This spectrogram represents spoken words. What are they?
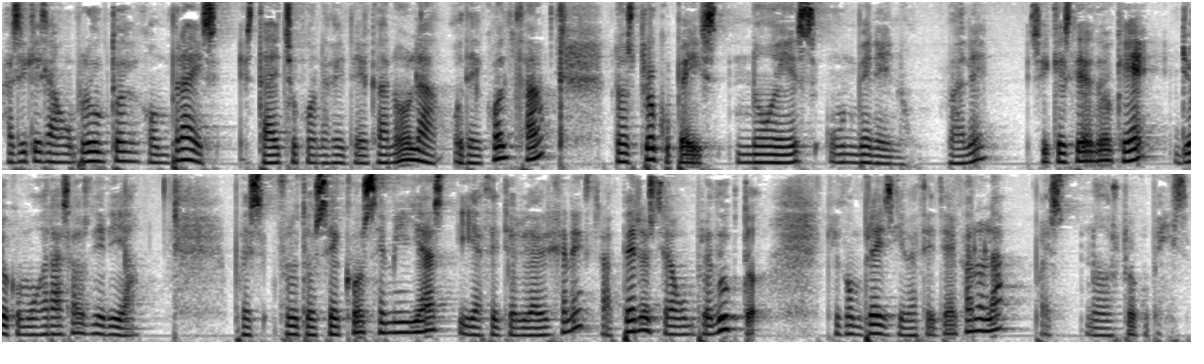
Así que si algún producto que compráis está hecho con aceite de canola o de colza, no os preocupéis, no es un veneno, ¿vale? Sí que es cierto que yo como grasa os diría, pues frutos secos, semillas y aceite de oliva virgen extra. Pero si algún producto que compréis lleva aceite de canola, pues no os preocupéis.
